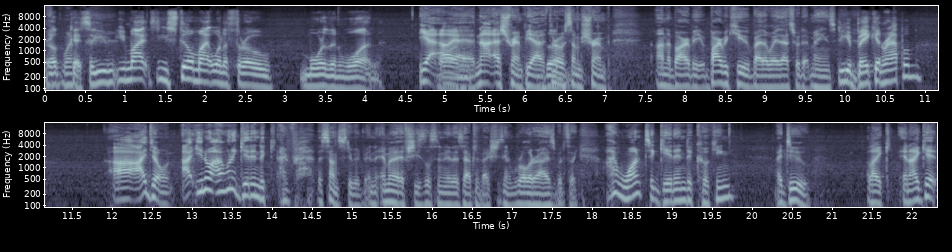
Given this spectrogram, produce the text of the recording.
Okay, one. so you you might you still might want to throw more than one. Yeah, oh, yeah, yeah, Um, not a shrimp. Yeah, the- throw some shrimp on the barbie barbecue. By the way, that's what it means. Do you bacon wrap them? Uh, I don't. I, you know, I want to get into. I, this sounds stupid, and Emma, if she's listening to this after the fact, she's gonna roll her eyes. But it's like I want to get into cooking. I do, like, and I get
